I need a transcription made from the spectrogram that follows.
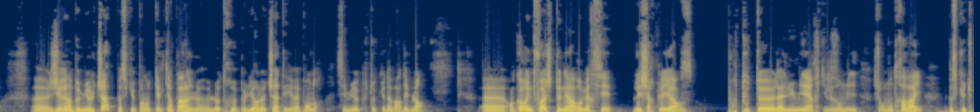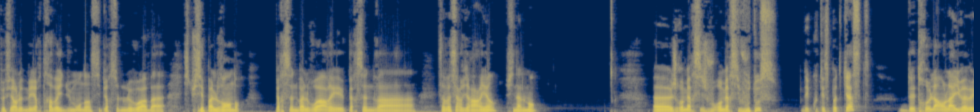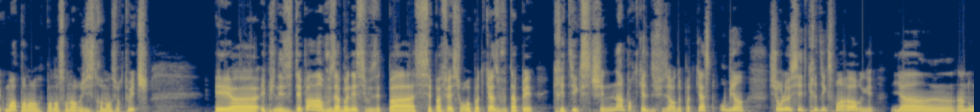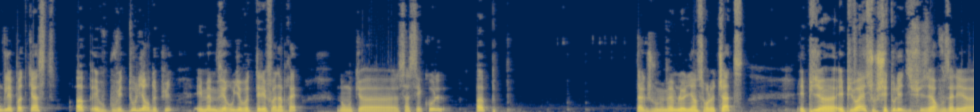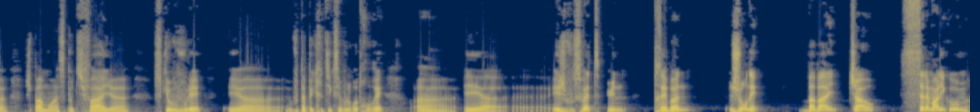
Euh, gérer un peu mieux le chat, parce que pendant que quelqu'un parle, l'autre peut lire le chat et y répondre. C'est mieux plutôt que d'avoir des blancs. Euh, encore une fois, je tenais à remercier les chers players pour toute euh, la lumière qu'ils ont mis sur mon travail. parce que tu peux faire le meilleur travail du monde, hein, si personne ne le voit, bah si tu sais pas le vendre, personne va le voir et personne va, ça va servir à rien finalement. Euh, je remercie, je vous remercie vous tous d'écouter ce podcast, d'être là en live avec moi pendant son enregistrement sur Twitch. Et, euh, puis n'hésitez pas à vous abonner si vous êtes pas, si c'est pas fait sur vos podcasts, vous tapez Critics chez n'importe quel diffuseur de podcast, ou bien sur le site critics.org, il y a un, onglet podcast, hop, et vous pouvez tout lire depuis, et même verrouiller votre téléphone après. Donc euh, ça c'est cool. Hop. Tac, je vous mets même le lien sur le chat. Et puis, euh, et puis ouais, sur, chez tous les diffuseurs, vous allez, euh, je sais pas moi, Spotify, ce que vous voulez, et vous tapez Critics et vous le retrouverez. Euh, et, euh, et je vous souhaite une très bonne journée. Bye bye, ciao, salam alaikum.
